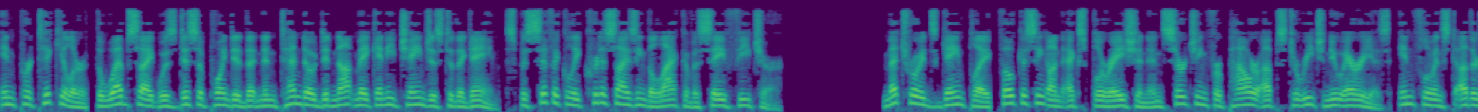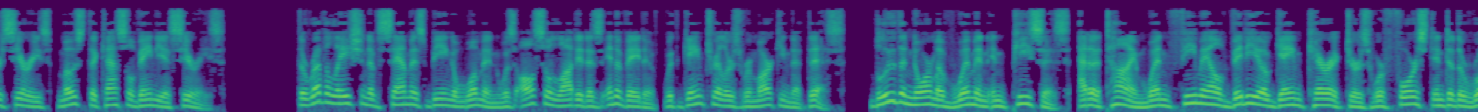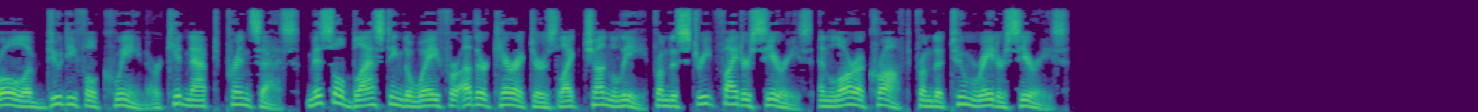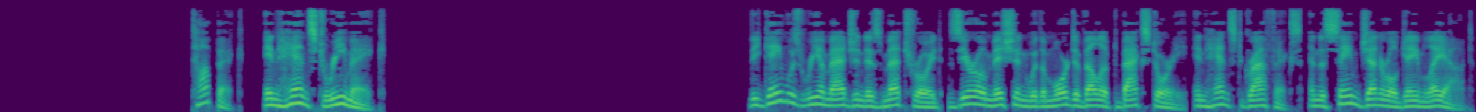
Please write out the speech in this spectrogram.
In particular, the website was disappointed that Nintendo did not make any changes to the game, specifically criticizing the lack of a save feature. Metroid's gameplay, focusing on exploration and searching for power-ups to reach new areas, influenced other series, most the Castlevania series. The revelation of Samus being a woman was also lauded as innovative, with GameTrailers remarking that this blew the norm of women in pieces, at a time when female video game characters were forced into the role of dutiful queen or kidnapped princess, missile blasting the way for other characters like Chun-Li from the Street Fighter series and Lara Croft from the Tomb Raider series. Enhanced remake The game was reimagined as Metroid, Zero Mission with a more developed backstory, enhanced graphics, and the same general game layout.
